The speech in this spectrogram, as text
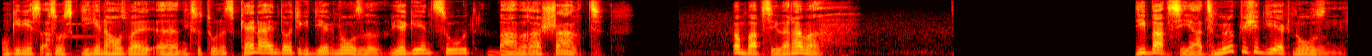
Und gehen jetzt, achso, die gehen nach Hause, weil äh, nichts zu tun ist. Keine eindeutige Diagnose. Wir gehen zu Barbara Schart. Komm, Babsi, was haben wir? Die Babsi hat mögliche Diagnosen.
